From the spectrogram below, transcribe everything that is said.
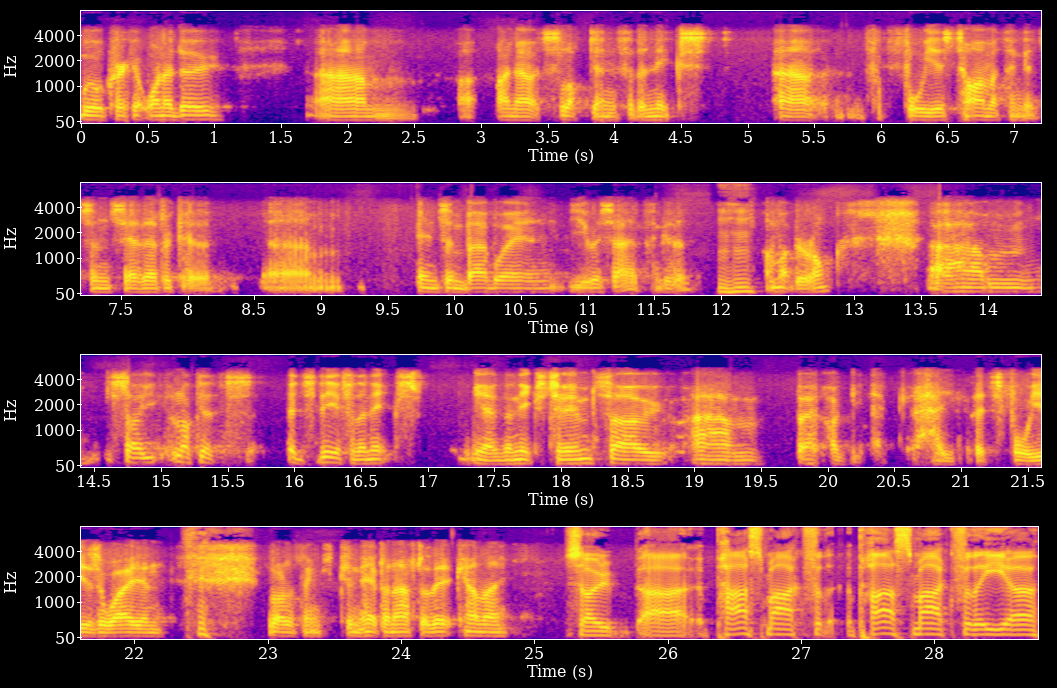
World Cricket want to do. Um, I, I, know it's locked in for the next uh, for four years' time. I think it's in South Africa um, in Zimbabwe and USA. I think it is. Mm-hmm. I might be wrong. Um, so look, it's it's there for the next you know the next term. So. Um, but I, hey, it's four years away, and a lot of things can happen after that, can't they? So, uh, pass mark for the pass mark for the uh,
